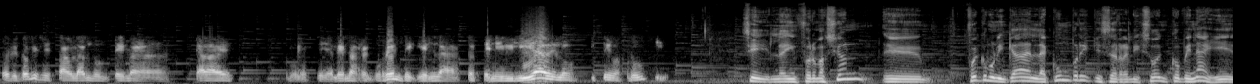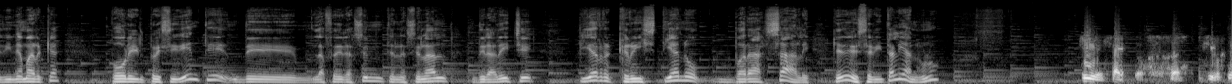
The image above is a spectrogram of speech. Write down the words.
sobre todo que se está hablando un tema cada vez, como lo señalé, más recurrente, que es la sostenibilidad de los sistemas productivos. Sí, la información eh, fue comunicada en la cumbre que se realizó en Copenhague, Dinamarca, por el presidente de la Federación Internacional de la Leche, Pier Cristiano Brasale, que debe ser italiano, ¿no? Sí, exacto.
